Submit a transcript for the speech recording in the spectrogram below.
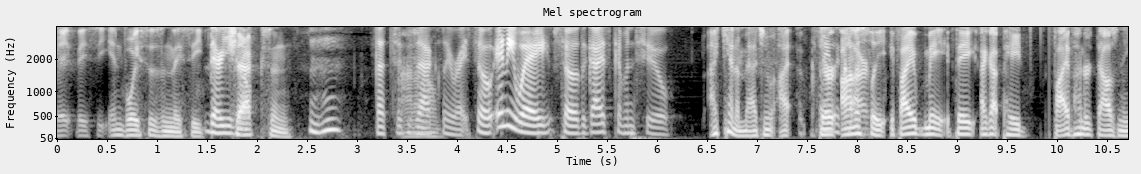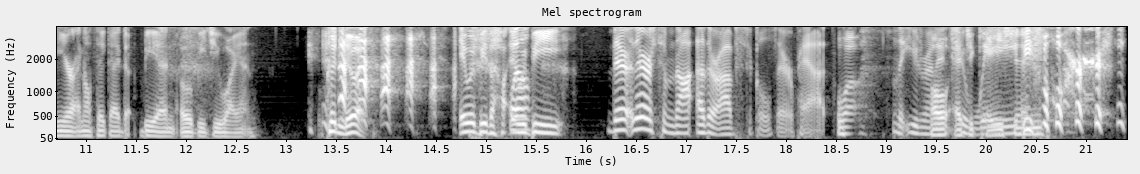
they, they see invoices and they see There you go. checks, and mm-hmm. that's exactly right so anyway so the guy's coming to I can't imagine. I the honestly, if I made if they I got paid five hundred thousand a year, I don't think I'd be an OBGYN. Couldn't do it. It would be the. it would be there there are some other obstacles there pat well. that you'd run Oh, into education. way before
